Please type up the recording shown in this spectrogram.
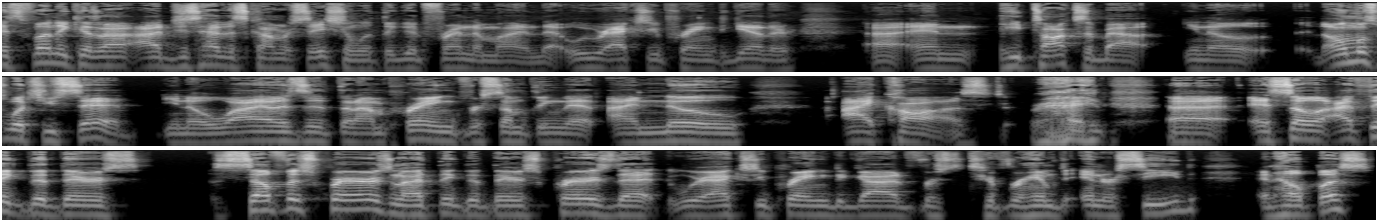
it's funny because I, I, just had this conversation with a good friend of mine that we were actually praying together, uh, and he talks about you know almost what you said. You know, why is it that I'm praying for something that I know I caused, right? Uh, and so I think that there's selfish prayers, and I think that there's prayers that we're actually praying to God for for Him to intercede and help us.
